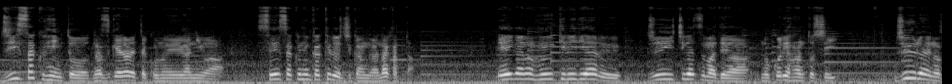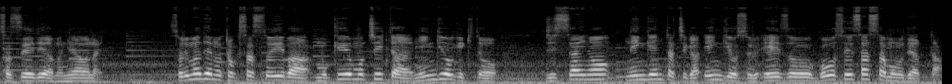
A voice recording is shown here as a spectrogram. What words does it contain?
G 作品と名付けられたこの映画には制作にかける時間がなかった。映画の風切りである11月までは残り半年。従来の撮影では間に合わない。それまでの特撮といえば模型を用いた人形劇と実際の人間たちが演技をする映像を合成させたものであった。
